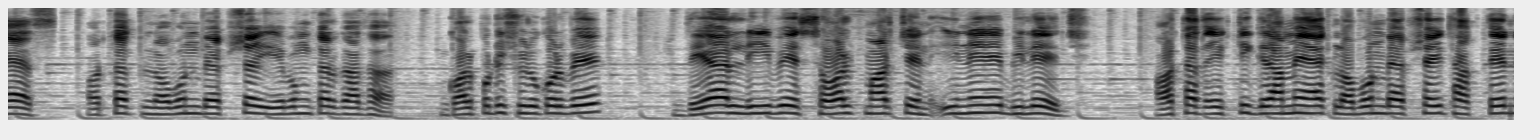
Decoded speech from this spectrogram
ass অর্থাৎ লবণ ব্যবসায়ী এবং তার গাধা। গল্পটি শুরু করবে there live a salt merchant in a village. অর্থাৎ একটি গ্রামে এক লবণ ব্যবসায়ী থাকতেন।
